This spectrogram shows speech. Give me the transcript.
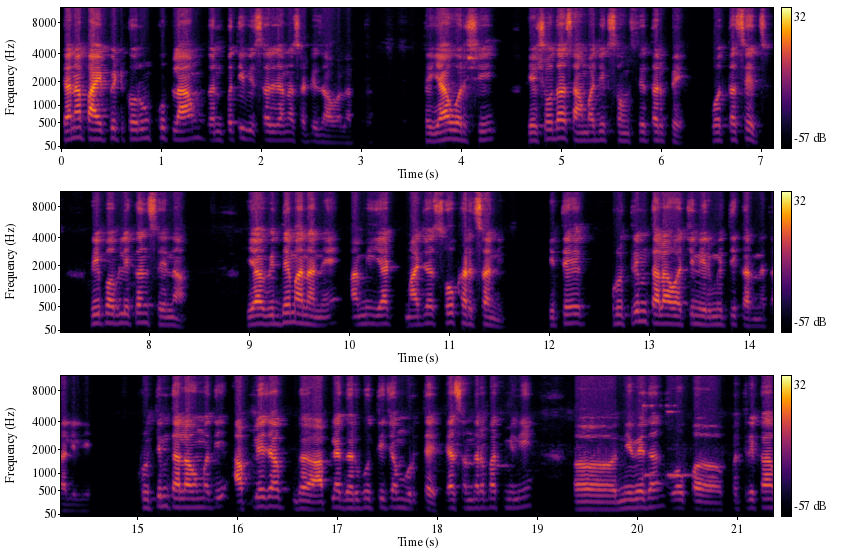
त्यांना पायपीट करून खूप लांब गणपती विसर्जनासाठी जावं लागतं. तर यावर्षी यशोदा सामाजिक संस्थेतर्फे व तसेच रिपब्लिकन सेना या विद्यमानाने आम्ही या माझ्या सोखर्चाने इथे कृत्रिम तलावाची निर्मिती करण्यात आलेली आहे. कृत्रिम तलावामध्ये आपल्या ज्या आपल्या घरगुती ज्या मूर्त्या आहेत त्या संदर्भात मी निवेदन व प- पत्रिका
